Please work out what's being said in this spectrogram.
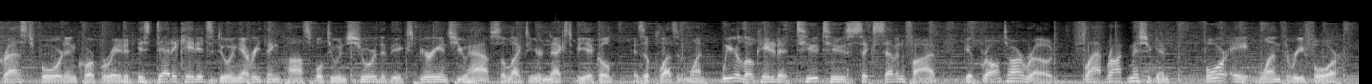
Crest Ford Incorporated is dedicated to doing everything possible to ensure that the experience you have selecting your next vehicle is a pleasant one. We are located at 22675 Gibraltar Road, Flat Rock, Michigan 48134.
